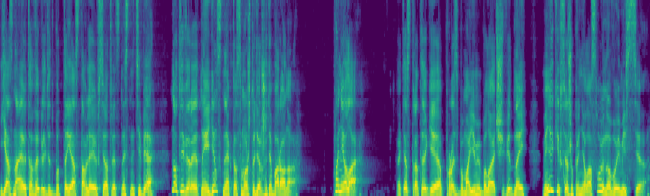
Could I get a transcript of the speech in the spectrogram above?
Я знаю, это выглядит, будто я оставляю всю ответственность на тебя, но ты, вероятно, единственная, кто сможет удержать оборону». «Поняла». Хотя стратегия просьбы Майюми была очевидной, Миюки всё же приняла свою новую миссию.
